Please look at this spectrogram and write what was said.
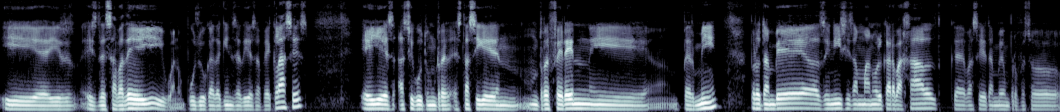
i, i és de Sabadell i bueno, pujo cada 15 dies a fer classes. Ell és, ha sigut un, està sent un referent i, per mi, però també als inicis amb Manuel Carvajal, que va ser també un professor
